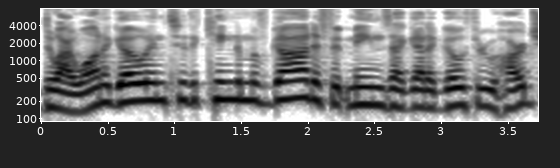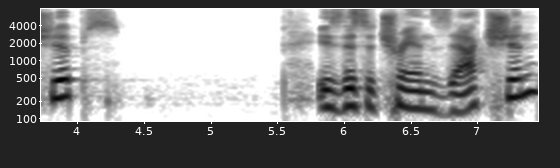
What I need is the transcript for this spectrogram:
Do I want to go into the kingdom of God if it means I got to go through hardships? Is this a transaction?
